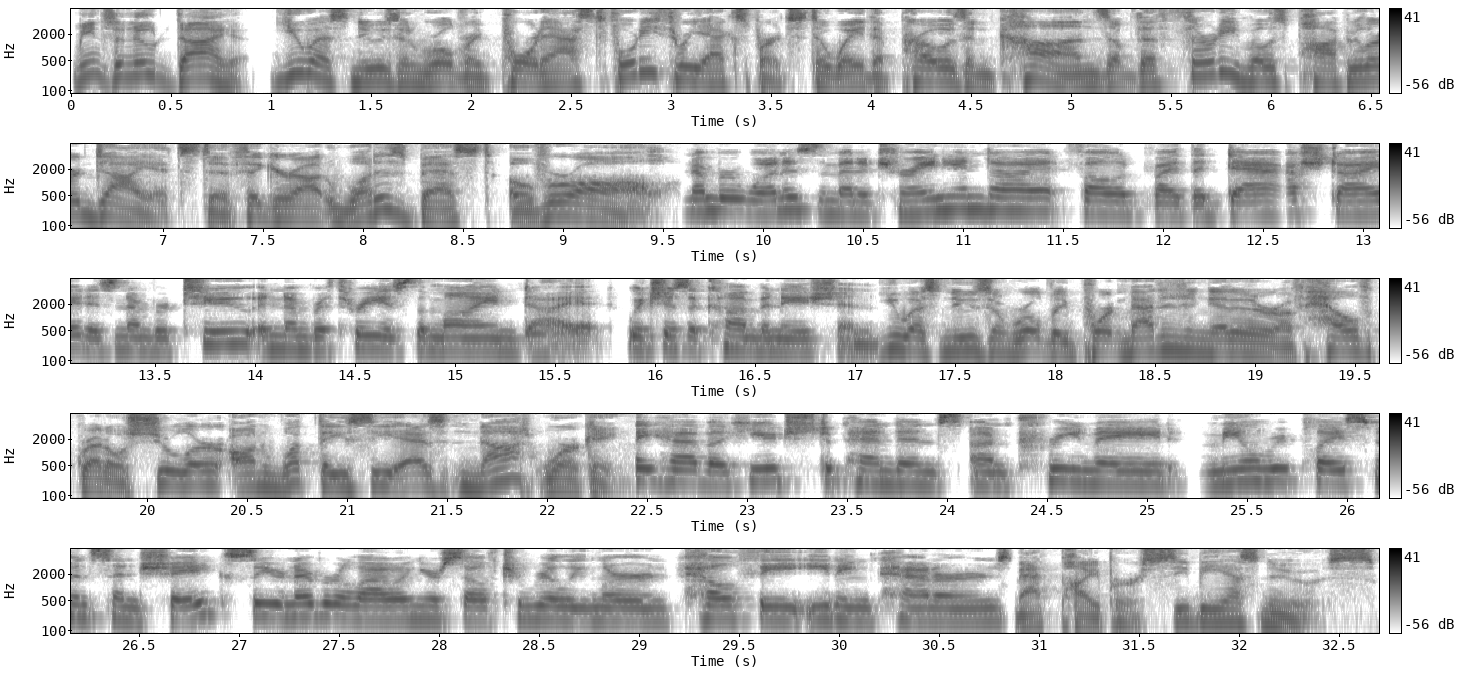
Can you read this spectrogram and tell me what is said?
means a new diet. U.S. News and World Report asked 43 experts to weigh the pros and cons of the 30 most popular diets to figure out what is best overall. Number one is the Mediterranean diet, followed by the DASH diet is number two, and number three is the MIND diet, which is a combination. U.S. News and World Report managing editor of Health, Gretel Schueller, on what they see as not working. They have a huge dependence on pre made meal replacements and shakes, so you're never allowing yourself to really learn healthy eating patterns. Matt Piper, CBS News.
